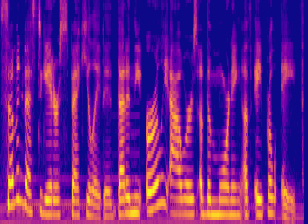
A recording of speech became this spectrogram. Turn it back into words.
Some investigators speculated that in the early hours of the morning of April 8th,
